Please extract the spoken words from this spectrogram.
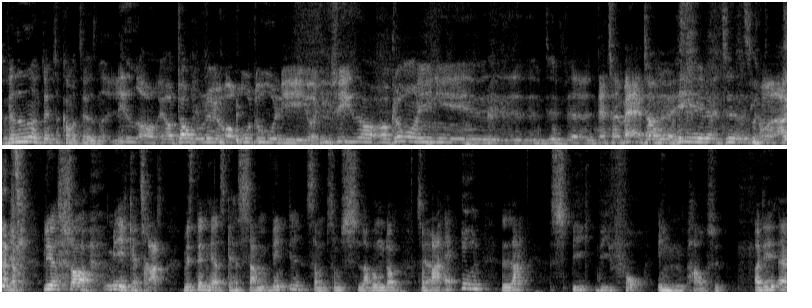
Det jeg ved, om den så kommer til at sådan noget, leder er dogne og udulige, og de sidder og glor ind i øh, øh, datamaterne hele tiden. Jeg bliver så mega træt, hvis den her skal have samme vinkel som, som slap ungdom, som ja. bare er en lang speak. Vi får ingen pause. Og det er,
